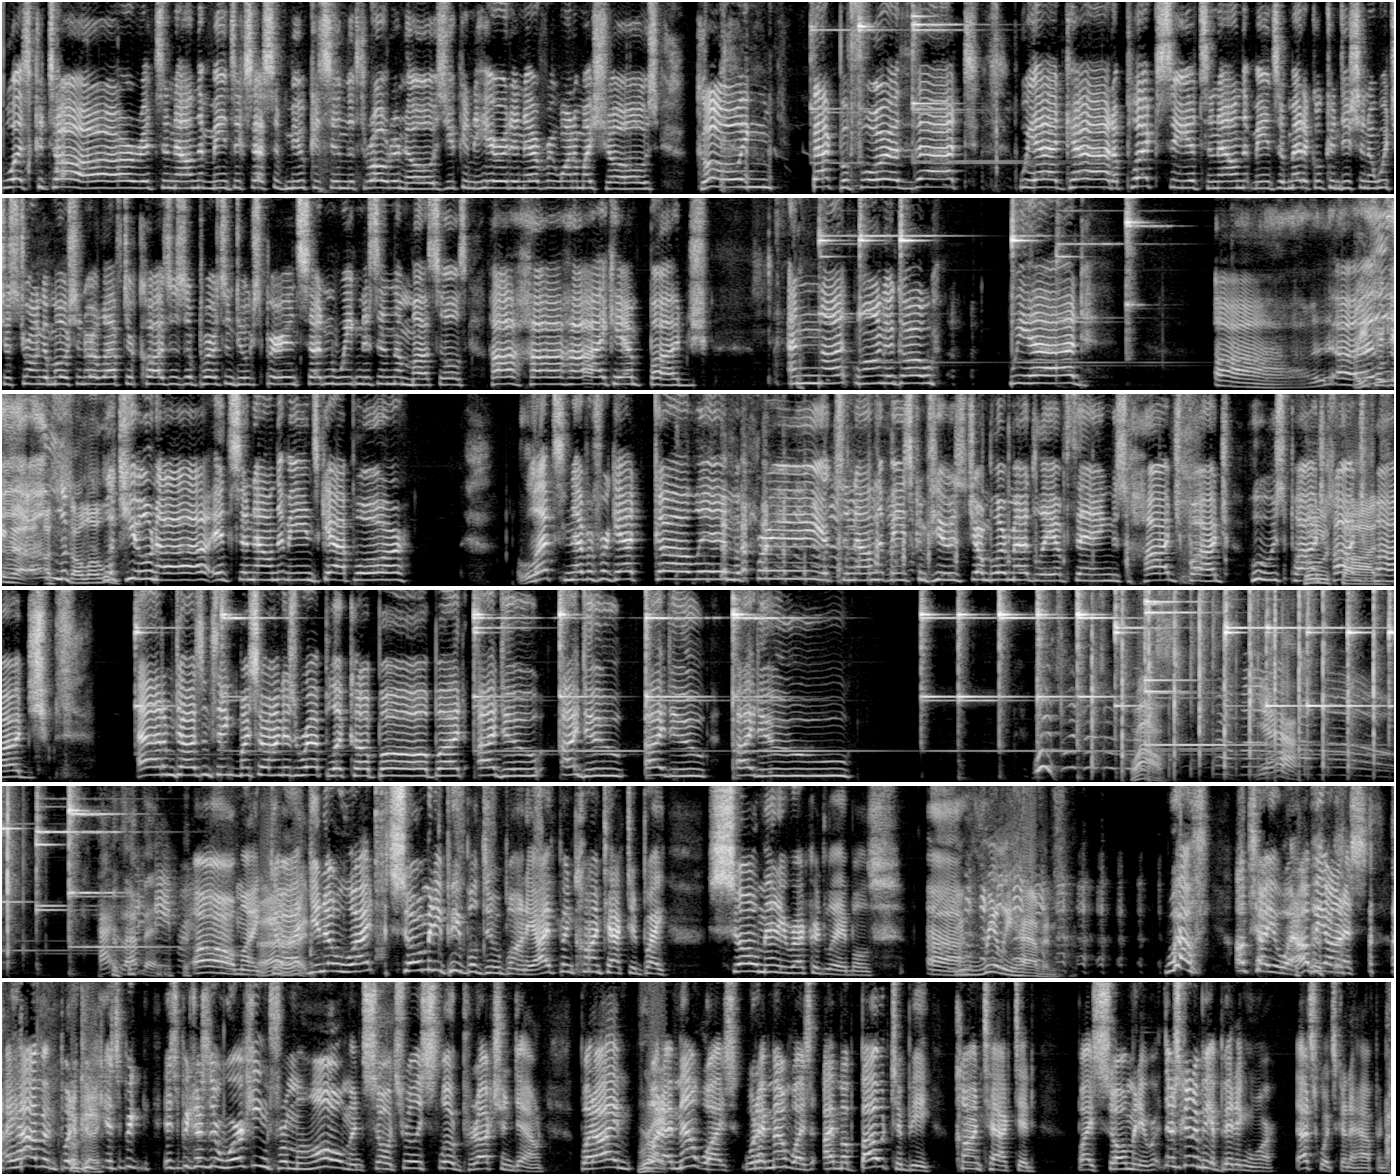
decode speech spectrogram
was catarrh. It's a noun that means excessive mucus in the throat or nose. You can hear it in every one of my shows. Going back before that, we had cataplexy. It's a noun that means a medical condition in which a strong emotion or laughter causes a person to experience sudden weakness in the muscles. Ha ha ha, I can't budge. And not long ago, we had. Uh, Are you taking a, a solo? Lacuna. It's a noun that means gap or. Let's never forget Gallimaufry. It's a noun that means confused jumbler medley of things. Hodgepodge. Who's podge? Who's podge? Hodgepodge. Adam doesn't think my song is replicable, but I do, I do, I do, I do. wow. Bravo, Yeah. Bravo. I love it. favorite. Oh my All God. right. You know what? So many people do, Bonnie. I've been contacted by so many record labels. Uh, You really haven't. well, I'll tell you what. I'll be honest. I haven't, but it be- Okay. it's be- it's because they're working from home, and so it's really slowed production down. But I'm what I meant was what I meant was I'm about to be contacted by so many. There's going to be a bidding war. That's what's going to happen.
